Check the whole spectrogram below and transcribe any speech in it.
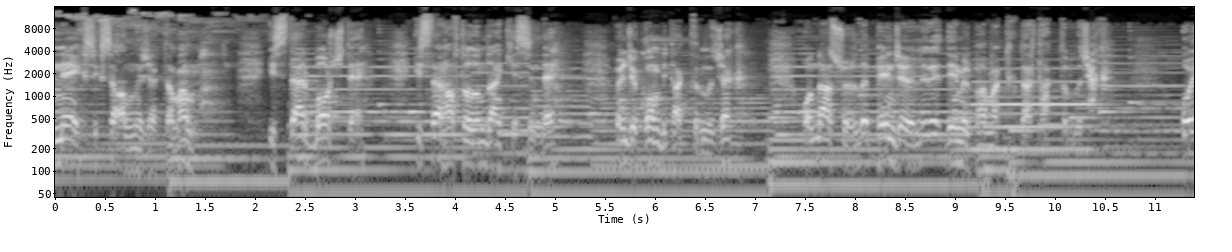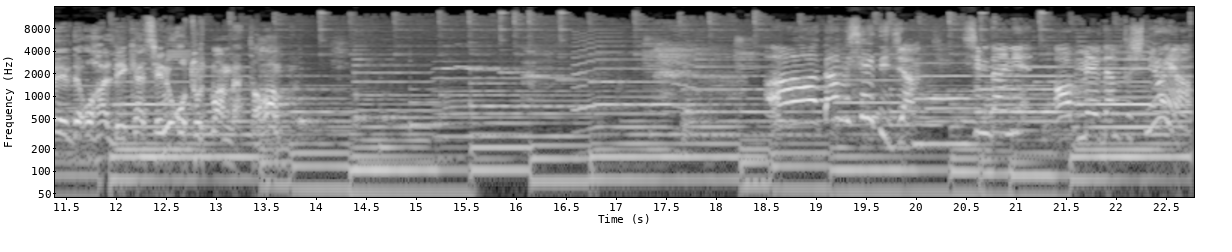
ne eksikse alınacak tamam mı? İster borç de, ister haftalığından kesin de. Önce kombi taktırılacak. Ondan sonra da pencerelere demir parmaklıklar taktırılacak. O evde o haldeyken seni oturtmam ben tamam mı? Aa ben bir şey diyeceğim. Şimdi hani abim evden taşınıyor ya.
